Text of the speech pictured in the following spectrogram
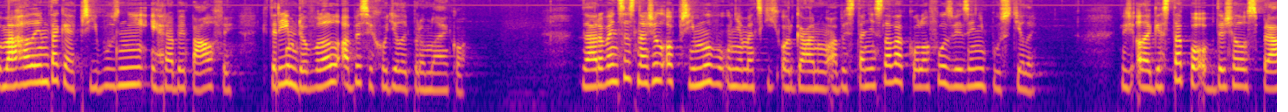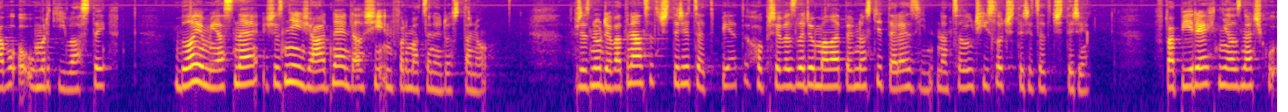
pomáhali jim také příbuzní i hraby Pálfy, který jim dovolil, aby si chodili pro mléko. Zároveň se snažil o přímluvu u německých orgánů, aby Stanislava Kolofu z vězení pustili – když ale gestapo obdrželo zprávu o úmrtí vlasti, bylo jim jasné, že z něj žádné další informace nedostanou. V březnu 1945 ho přivezli do malé pevnosti Terezín na celou číslo 44. V papírech měl značku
